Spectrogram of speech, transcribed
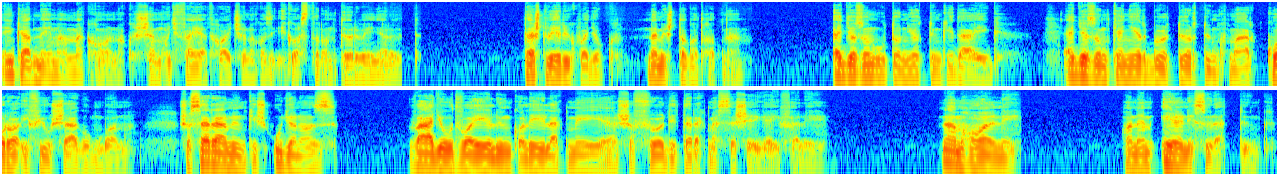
Inkább némán meghalnak, sem hogy fejet hajtsanak az igaztalan törvény előtt. Testvérük vagyok, nem is tagadhatnám. Egyazon úton jöttünk idáig, egyazon kenyérből törtünk már kora ifjúságunkban, s a szerelmünk is ugyanaz, vágyódva élünk a lélek mélye s a földi terek messzeségei felé. Nem halni, hanem élni születtünk.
